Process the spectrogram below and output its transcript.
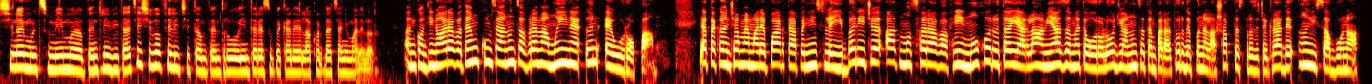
Și noi mulțumim uh, pentru invitație și vă felicităm pentru interesul pe care îl acordați animalelor. În continuare, vedem cum se anunță vremea mâine în Europa. Iată că în cea mai mare parte a peninsulei iberice, atmosfera va fi mohorâtă, iar la amiază meteorologii anunță temperaturi de până la 17 grade în Lisabona.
